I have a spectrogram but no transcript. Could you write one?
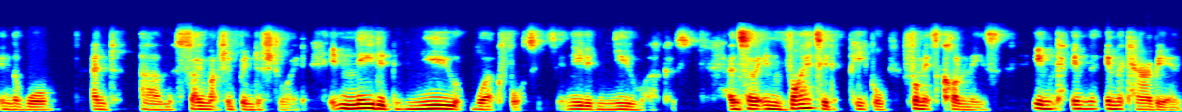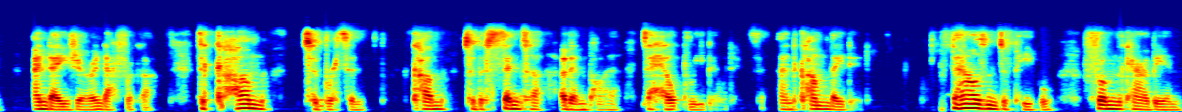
in the war and um, so much had been destroyed, it needed new workforces, it needed new workers. And so it invited people from its colonies in, in, in the Caribbean and Asia and Africa to come to Britain, come to the center of empire to help rebuild it. And come they did. Thousands of people from the Caribbean,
